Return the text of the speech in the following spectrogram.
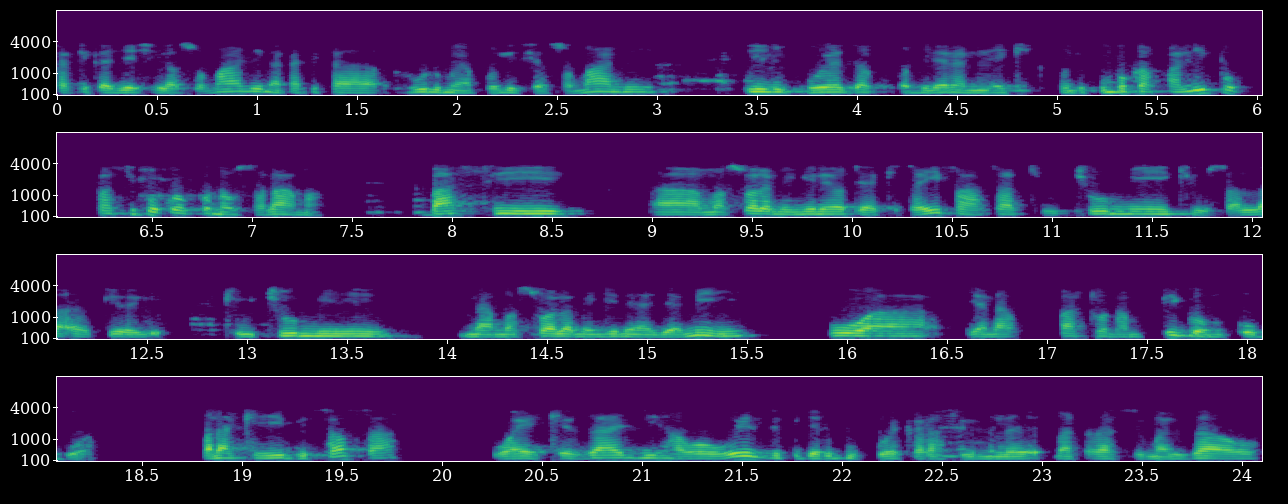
katika jeshi la Somali na katika huduma ya polisi ya Somali ili kuweza kukabiliana na hiki kikundi. Kumbuka, palipo pasipo kuwepo na usalama, basi uh, masuala mengine yote ya kitaifa, hasa kiuchumi, kiusala, kiuchumi na masuala mengine ya jamii huwa yanapatwa na mpigo mkubwa. Manake hivi sasa wawekezaji hawawezi kujaribu kuweka rasilimali zao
